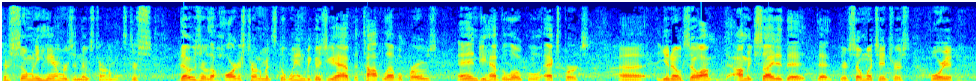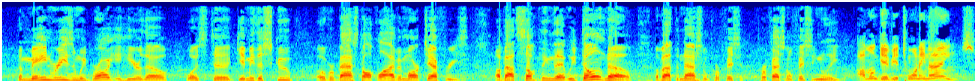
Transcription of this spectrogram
There's so many hammers in those tournaments. There's those are the hardest tournaments to win because you have the top level pros and you have the local experts. Uh, you know, so I'm I'm excited that that there's so much interest for you. The main reason we brought you here, though, was to give me the scoop over Bass Talk Live and Mark Jeffries about something that we don't know about the National Profici- Professional Fishing League. I'm gonna give you 20 names.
